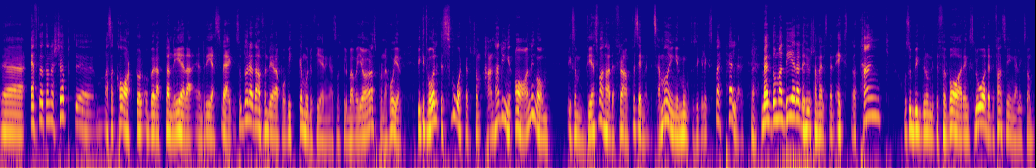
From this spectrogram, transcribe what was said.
Eh, Efter att han har köpt eh, massa kartor och börjat planera en resväg så började han fundera på vilka modifieringar som skulle behöva göras på den här hojen. Vilket var lite svårt eftersom han hade ju ingen aning om liksom dels vad han hade framför sig men sen var han ju ingen motorcykelexpert heller. Men de adderade hur som helst en extra tank och så byggde de lite förvaringslådor. Det fanns ju inga liksom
